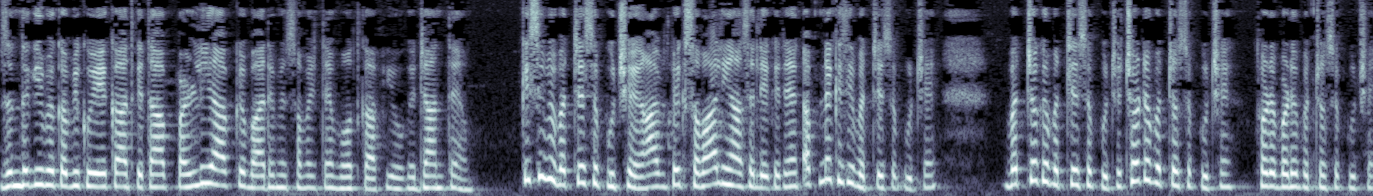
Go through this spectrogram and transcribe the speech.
زندگی میں کبھی کوئی ایک آدھ کتاب پڑھ لی، آپ کے بارے میں سمجھتے ہیں بہت کافی ہو گئے، جانتے ہیں ہم۔ کسی بھی بچے سے پوچھے آپ ایک سوال یہاں سے لے کے جائیں، اپنے کسی بچے سے پوچھے بچوں کے بچے سے پوچھے چھوٹے بچوں سے پوچھے تھوڑے بڑے بچوں سے پوچھے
